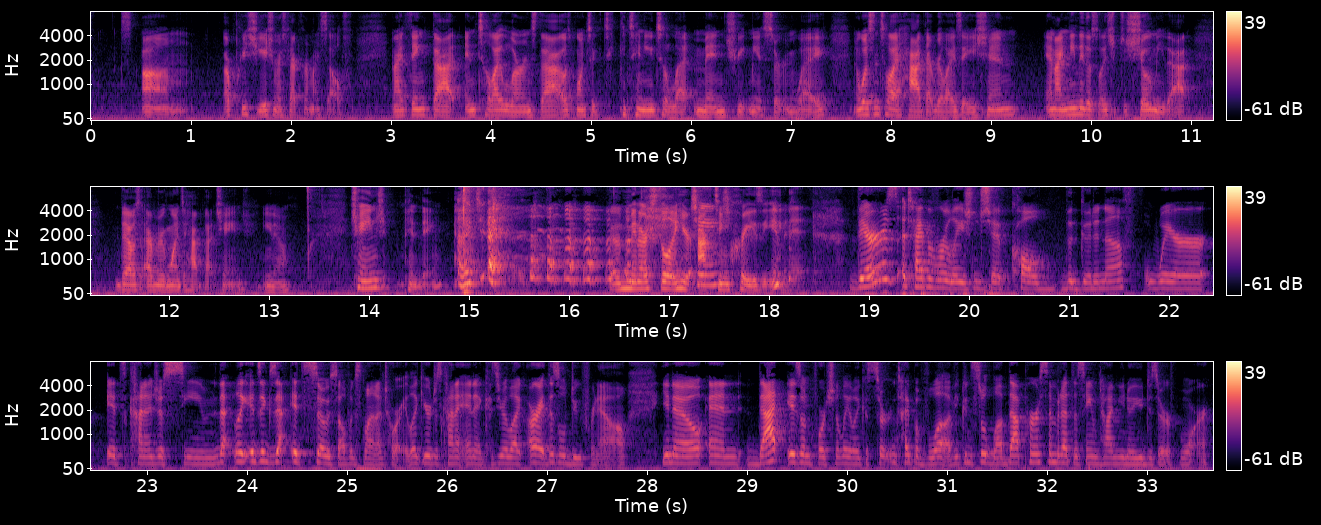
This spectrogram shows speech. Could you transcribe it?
um, appreciation, respect for myself. And I think that until I learned that, I was going to continue to let men treat me a certain way. And it wasn't until I had that realization, and I needed those relationships to show me that, that I was ever going to have that change, you know? Change pending. men are still in here change acting crazy there's a type of relationship called the good enough where it's kind of just seem that like it's exact it's so self-explanatory. Like you're just kind of in it because you're like all right this will do for now you know? And that is unfortunately like a certain type of love. You can still love that person but at the same time you know you deserve more.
